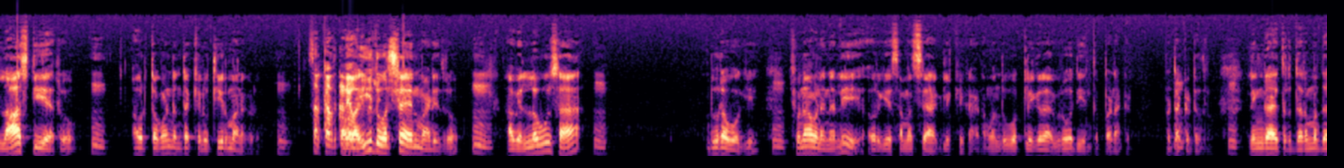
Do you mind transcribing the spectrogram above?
ಲಾಸ್ಟ್ ಇಯರು ಅವ್ರು ತಗೊಂಡಂತ ಕೆಲವು ತೀರ್ಮಾನಗಳು. ಸರ್ಕಾರದ ಕಡೆ ಐದು ವರ್ಷ ಏನ್ ಮಾಡಿದ್ರು ಅವೆಲ್ಲವೂ ಸಹ ದೂರ ಹೋಗಿ ಚುನಾವಣೆಯಲ್ಲಿ ಅವ್ರಿಗೆ ಸಮಸ್ಯೆ ಆಗ್ಲಿಕ್ಕೆ ಕಾರಣ. ಒಂದು ಒಕ್ಕಲಿಗರ ವಿರೋಧಿ ಅಂತ ಪಣ ಕಟ್ ಪಟ ಕಟ್ಟಿದ್ರು. ಲಿಂಗಾಯತರ ಧರ್ಮದ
